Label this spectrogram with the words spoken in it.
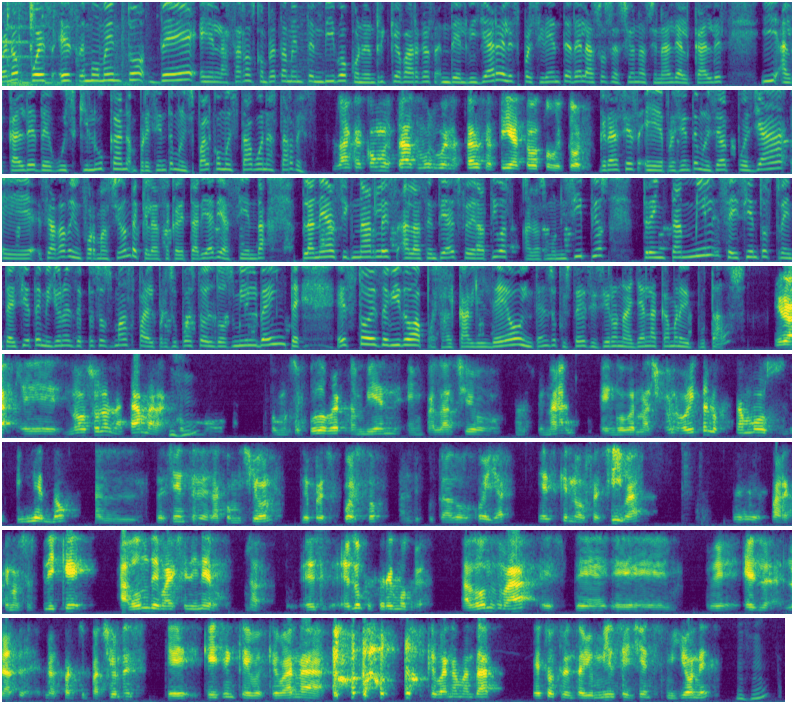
Bueno, pues es momento de enlazarnos completamente en vivo con Enrique Vargas del Villar. Él es presidente de la Asociación Nacional de Alcaldes y alcalde de Huizquilucan. Presidente municipal, ¿cómo está? Buenas tardes. Blanca, ¿cómo estás? Muy buenas tardes a ti y a todo tu auditorio. Gracias, eh, presidente municipal. Pues ya eh, se ha dado información de que la Secretaría de Hacienda planea asignarles a las entidades federativas, a los municipios, 30.637 millones de pesos más para el presupuesto del 2020. Esto es debido a pues al cabildeo intenso que ustedes hicieron allá en la Cámara de Diputados? Mira, eh, no solo en la Cámara, como, como se pudo ver también en Palacio Nacional, en Gobernación. Ahorita lo que estamos pidiendo al presidente de la Comisión de Presupuesto, al diputado Cuellar, es que nos reciba eh, para que nos explique a dónde va ese dinero. O sea, es, es lo que queremos ver. ¿A dónde va este eh, eh, las, las participaciones que, que dicen que, que van a van a mandar estos 31.600 millones.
